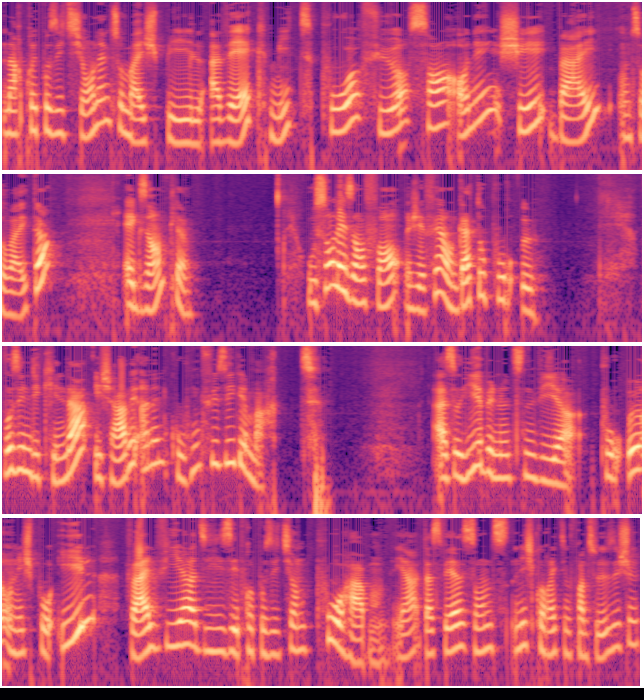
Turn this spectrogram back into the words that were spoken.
nach Präpositionen, zum Beispiel avec, mit, pour, für, sans, ohne, chez, bei und so weiter. Exemple. Où sont les enfants? J'ai fait un gâteau pour eux. Wo sind die Kinder? Ich habe einen Kuchen für sie gemacht. Also hier benutzen wir pour eux und nicht pour il, weil wir diese Präposition pour haben. Ja, das wäre sonst nicht korrekt im Französischen,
